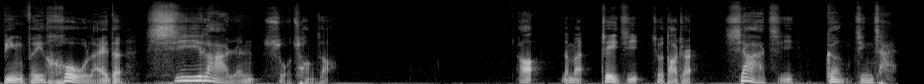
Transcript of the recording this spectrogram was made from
并非后来的希腊人所创造。好，那么这集就到这儿，下集更精彩。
